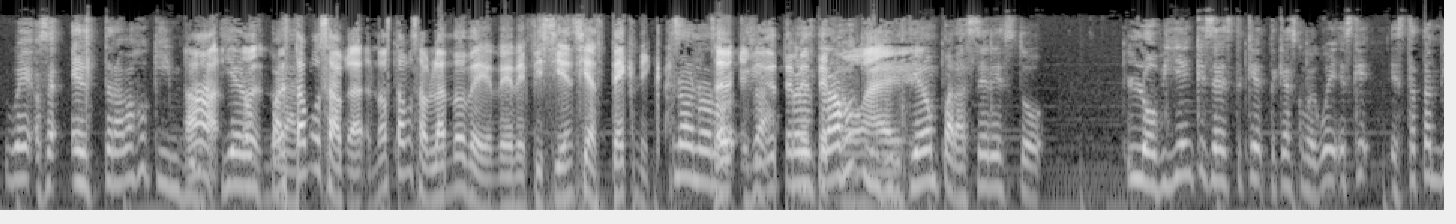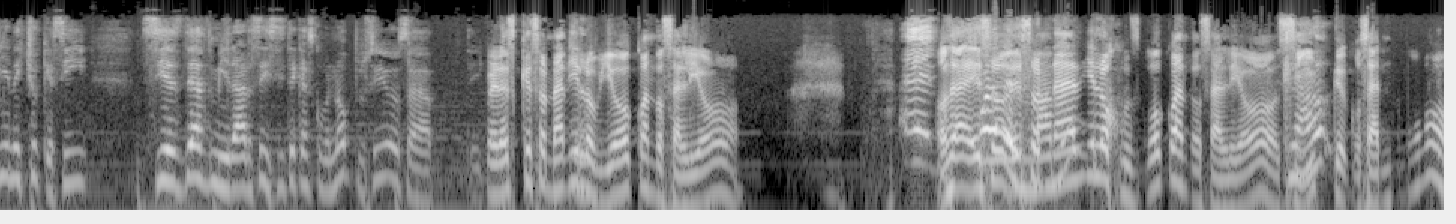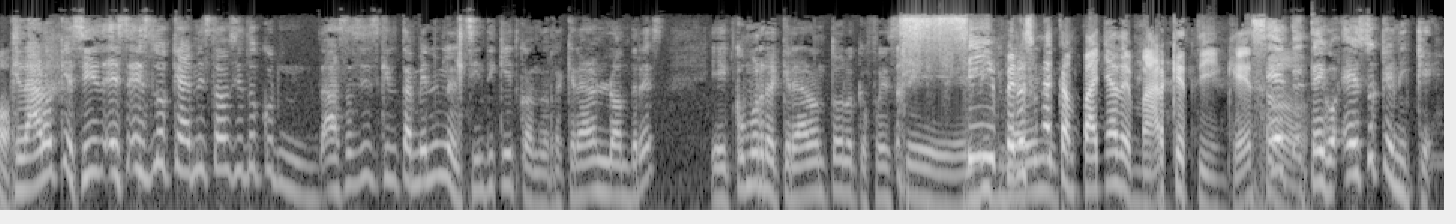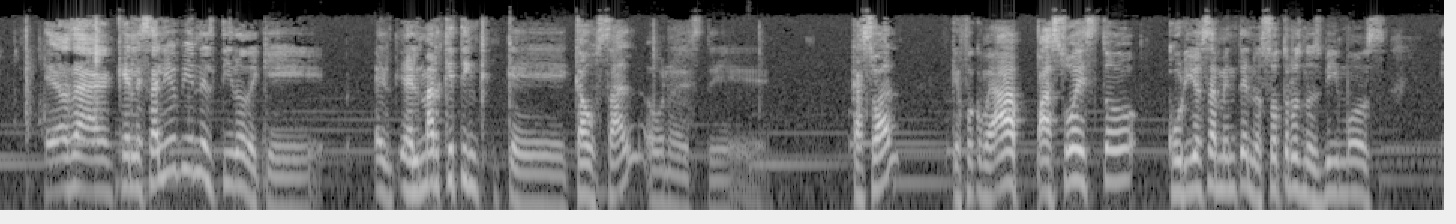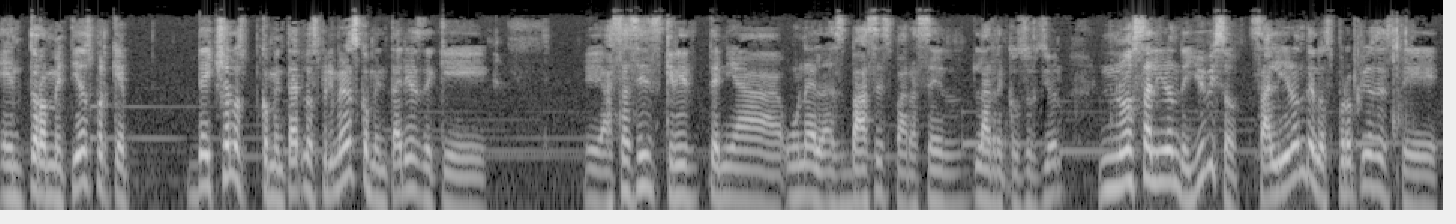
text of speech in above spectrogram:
Güey, o sea, el trabajo que Ah, invirtieron no, no para. estamos habla- no estamos hablando de, de deficiencias técnicas. No, no, no. O sea, o sea, pero el trabajo no que hay- invirtieron para hacer esto, lo bien que sea este, que te quedas como, güey, es que está tan bien hecho que sí, sí es de admirarse y sí te quedas como, no, pues sí, o sea. Pero es que eso nadie lo vio cuando salió. eh, O sea, eso, eso mame, nadie lo juzgó cuando salió. Claro. Sí, que- o sea, no. Claro que sí, es, es lo que han estado haciendo con Assassin's Creed también en el Syndicate cuando recrearon Londres, eh, cómo recrearon todo lo que fue este Sí, Big pero es una campaña de marketing, eso. Eh, te, te digo, eso que ni qué. Eh, o sea, que le salió bien el tiro de que el, marketing que causal, o bueno, este casual, que fue como, ah, pasó esto, curiosamente nosotros nos vimos entrometidos porque de hecho los comentarios, los primeros comentarios de que eh, Assassin's Creed tenía una de las bases para hacer la reconstrucción no salieron de Ubisoft, salieron de los propios este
